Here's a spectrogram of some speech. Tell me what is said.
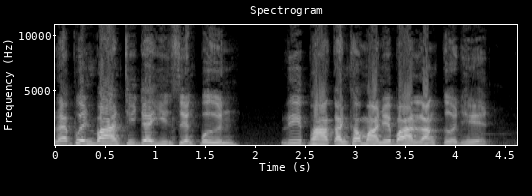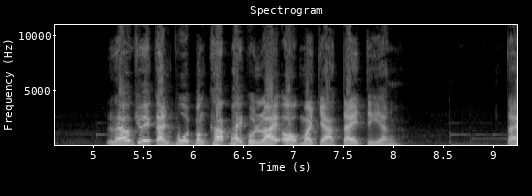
และเพื่อนบ้านที่ได้ยินเสียงปืน รีบพากันเข้ามาในบ้านหลังเกิดเหตุ แล้วช่วยกันพูดบังคับให้คนร้ายออกมาจากใต้เตียง แต่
